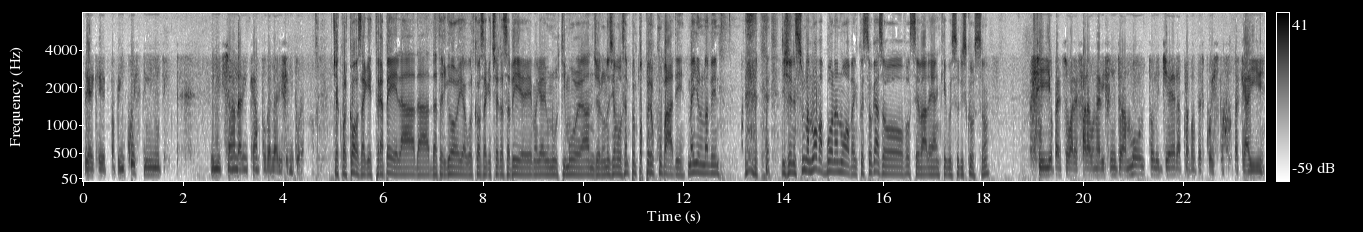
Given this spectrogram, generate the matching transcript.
direi che proprio in questi minuti iniziano ad andare in campo per la rifinitura. C'è qualcosa che trapela da, da, Trigoria, qualcosa che c'è da sapere, magari un ultimo ora, Angelo? Noi siamo sempre un po' preoccupati, meglio non avere... Dice nessuna nuova buona nuova, in questo caso forse vale anche questo discorso? Sì, io penso vale fare una rifinitura molto leggera proprio per questo, perché hai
